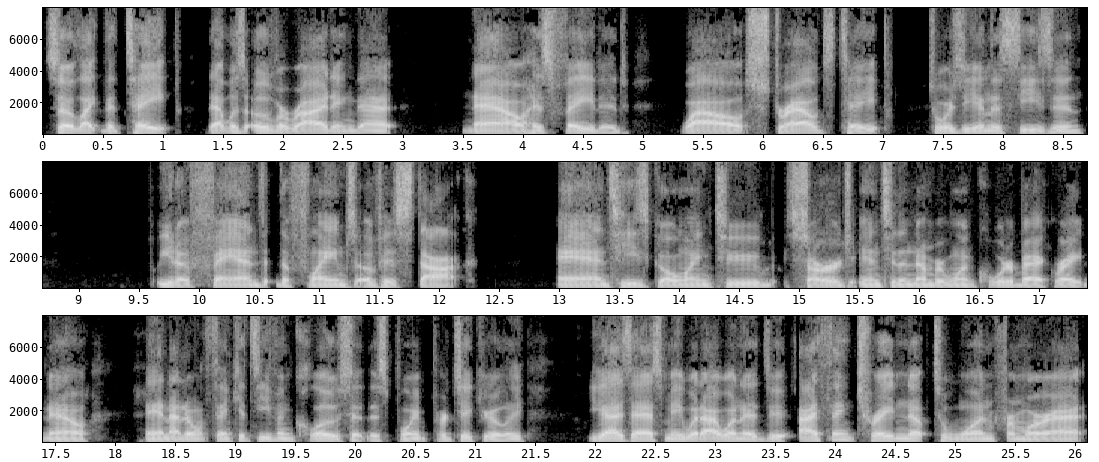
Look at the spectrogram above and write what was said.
So like the tape that was overriding that now has faded, while Stroud's tape towards the end of the season, you know, fanned the flames of his stock. And he's going to surge into the number one quarterback right now. And I don't think it's even close at this point, particularly. You guys asked me what I want to do. I think trading up to one from where we're at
